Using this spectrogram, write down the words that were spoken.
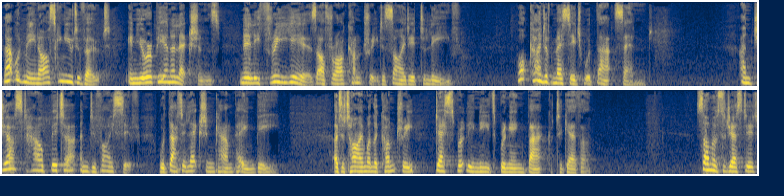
That would mean asking you to vote in European elections nearly three years after our country decided to leave. What kind of message would that send? And just how bitter and divisive would that election campaign be at a time when the country desperately needs bringing back together? Some have suggested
